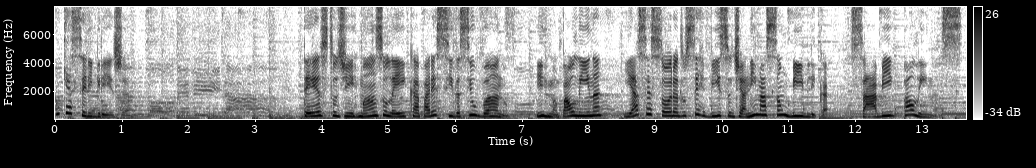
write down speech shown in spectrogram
o que é ser igreja? Texto de Irmã Zuleika Aparecida Silvano, irmã Paulina e assessora do Serviço de Animação Bíblica, Sabe Paulinas.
